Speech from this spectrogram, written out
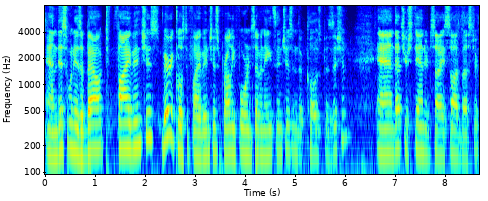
And this one is about five inches, very close to five inches, probably four and seven eighths inches in the closed position. And that's your standard size sodbuster.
